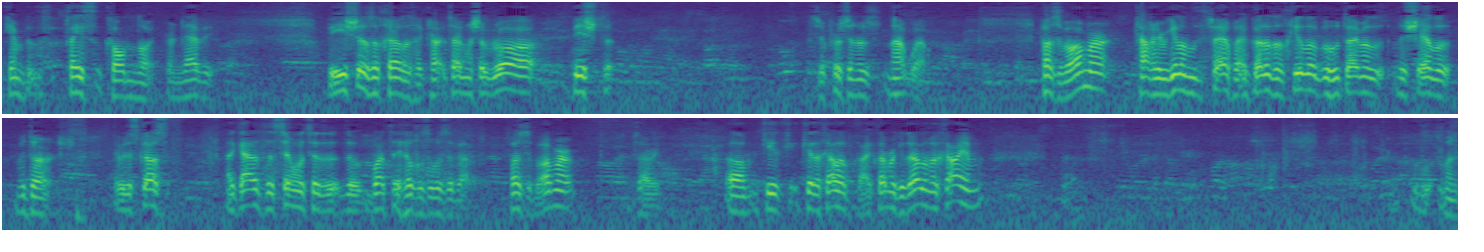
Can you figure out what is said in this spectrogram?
came from a place called Noi, or Nevi. Shavroa. It's a person who's not well. Kach Regilam Litzvech, Agada Dachila, Behutayim L'Shela V'Dorish. They were discussing. I got it to similar to the, the, what the Hilchos was about. Pasav Omer, sorry. Um, Ki Lachelab Chai, Klamer Gedolim Mechayim, when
